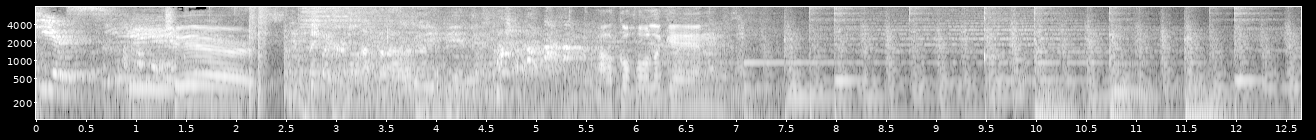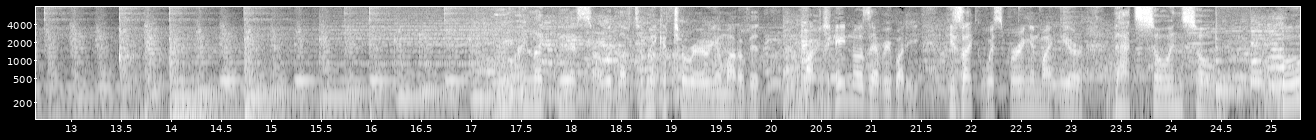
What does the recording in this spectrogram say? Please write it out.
Cheers! Cheers! Alcohol again. Ooh, I like this. I would love to make a terrarium out of it. RJ knows everybody. He's like whispering in my ear. That's so and so. Who?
